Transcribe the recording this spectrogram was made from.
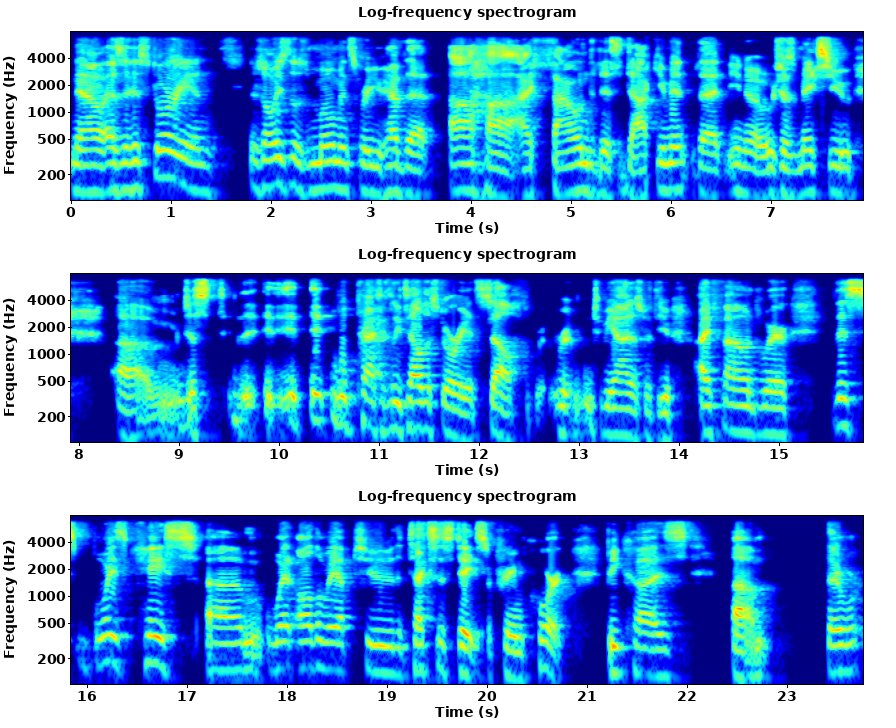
Now, as a historian, there's always those moments where you have that aha, I found this document that, you know, just makes you um, just it, it, will practically tell the story itself. To be honest with you, I found where this boy's case um, went all the way up to the Texas State Supreme Court because um, there were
